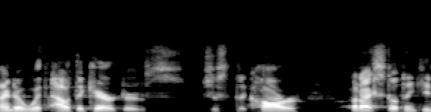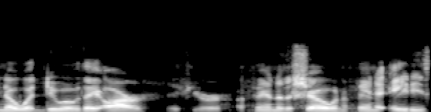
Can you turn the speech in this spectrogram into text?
kind of without the characters, just the car. But I still think you know what duo they are if you're a fan of the show and a fan of 80s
